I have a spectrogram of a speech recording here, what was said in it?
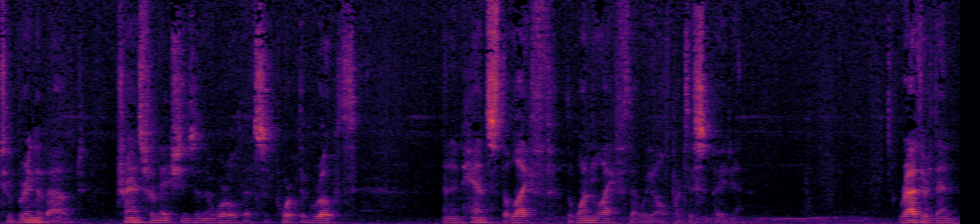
to bring about transformations in the world that support the growth and enhance the life, the one life that we all participate in, rather than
